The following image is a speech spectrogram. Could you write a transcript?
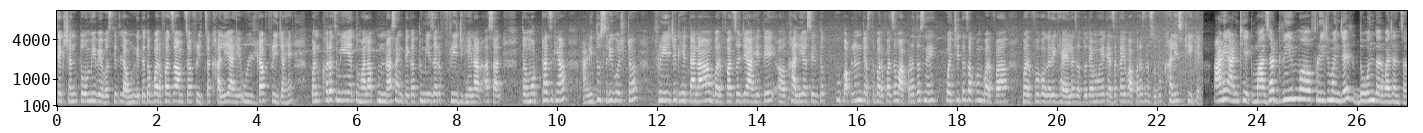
सेक्शन तो मी व्यवस्थित लावून घेते. तर बर्फाचा आमचा फ्रीजचा खाली आहे उलटा फ्रीज आहे. पण खरंच मी तुम्हाला पुन्हा सांगते का तुम्ही जर फ्रीज घेणार असाल तर मोठाच घ्या. आणि दुसरी गोष्ट फ्रीज घेताना बर्फाचं जे आहे ते खाली असेल तर खूप आपण जास्त बर्फाचं वापरतच नाही. क्वचितच आपण बर्फा बर्फ वगैरे घ्यायला जातो त्यामुळे त्याचा काही वापरच नसतो. तो खालीच ठीक आहे. आणि आणखी एक माझा ड्रीम फ्रीज म्हणजे दोन दरवाजांचा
